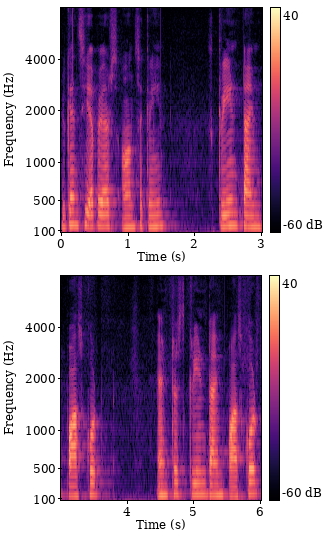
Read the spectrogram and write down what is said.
You can see appears on screen. Screen time passcode. Enter screen time passcode.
